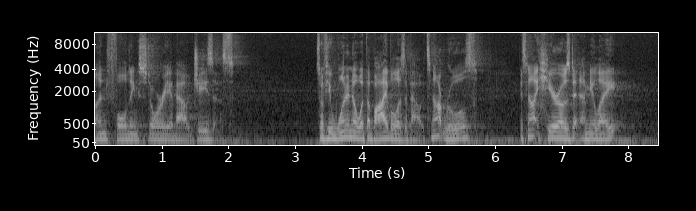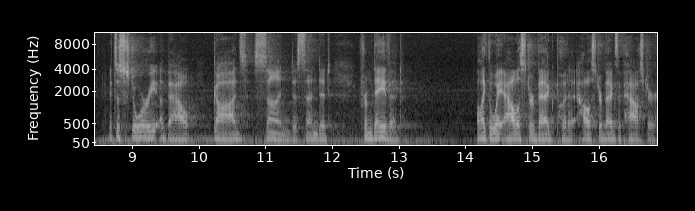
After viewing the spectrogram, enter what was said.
unfolding story about Jesus. So if you want to know what the Bible is about, it's not rules, it's not heroes to emulate. It's a story about God's Son descended from David. I like the way Alistair Begg put it. Alistair Begg's a pastor.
